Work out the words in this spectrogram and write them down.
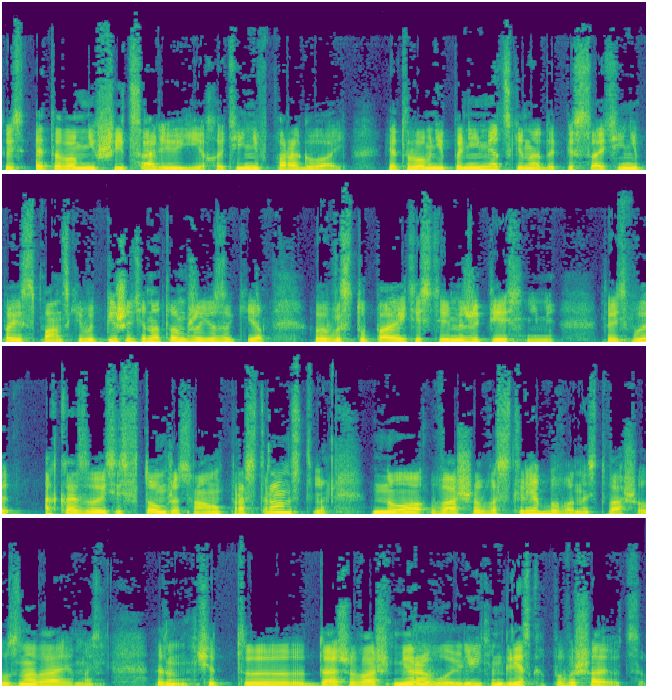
То есть это вам не в Швейцарию ехать и не в Парагвай. Это вам не по-немецки надо писать и не по-испански. Вы пишете на том же языке. Вы выступаете с теми же песнями. То есть вы оказываетесь в том же самом пространстве, но ваша востребованность, ваша узнаваемость, значит, э, даже ваш мировой рейтинг резко повышаются.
